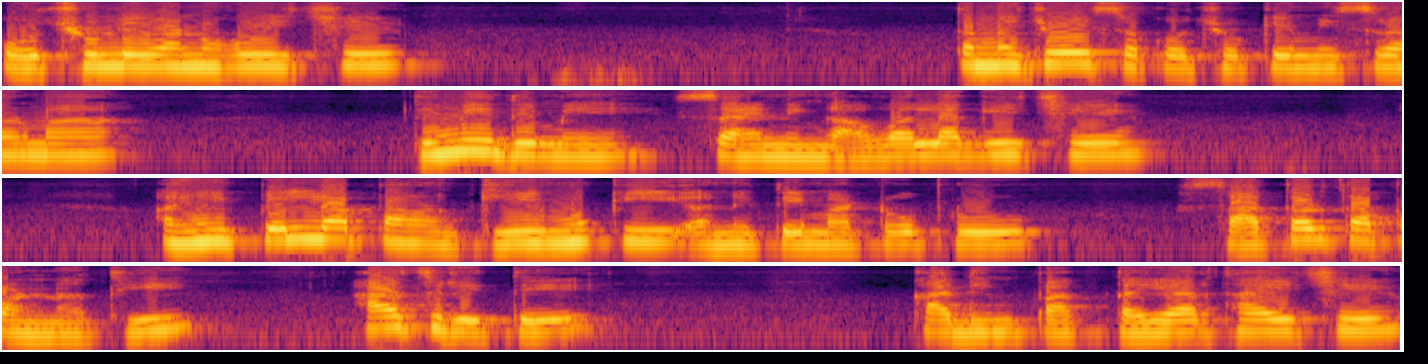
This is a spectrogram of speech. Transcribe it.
ઓછું લેવાનું હોય છે. તમે જોઈ શકો છો કે મિશ્રણમાં ધીમે ધીમે શાઇનિંગ આવવા લાગી છે. અહીં પહેલાં પણ ઘી મૂકી અને તેમાં ટોપરું સાતરતા પણ નથી. આ જ રીતે કાદીમ પાક તૈયાર થાય છે.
